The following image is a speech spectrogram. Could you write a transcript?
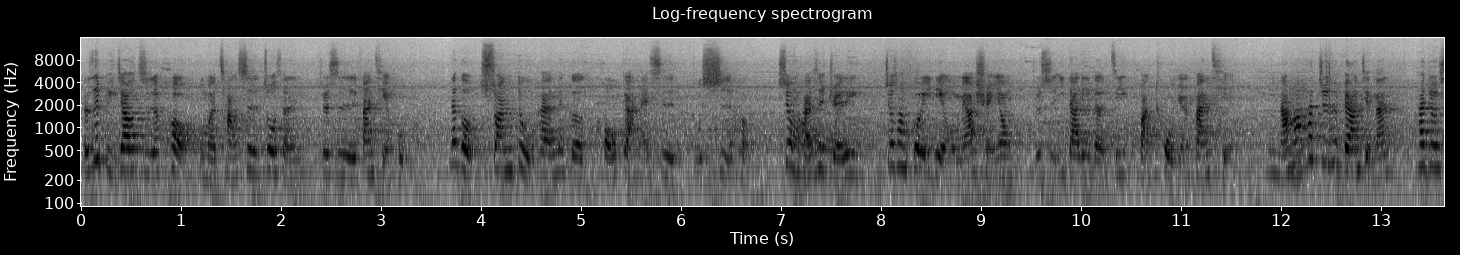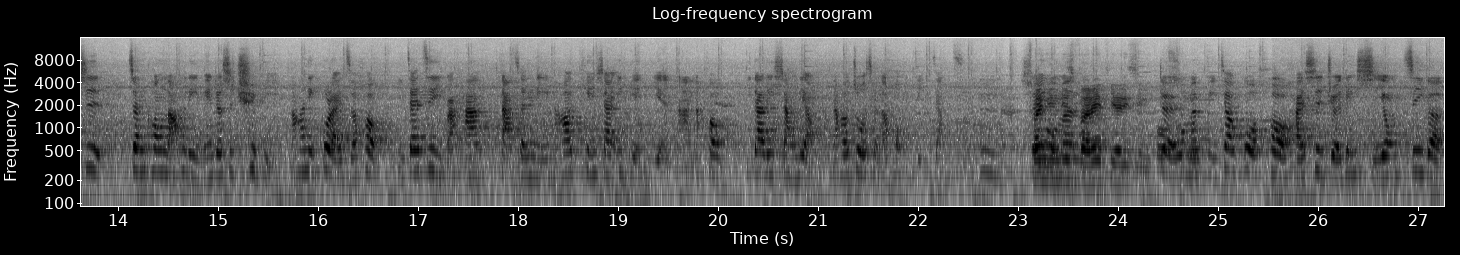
可是比较之后，我们尝试做成就是番茄糊，那个酸度还有那个口感还是不适合，所以我们还是决定，就算贵一点，我们要选用就是意大利的这一款椭圆番茄。然后它就是非常简单，它就是真空，然后里面就是去皮，然后你过来之后，你再自己把它打成泥，然后添加一点盐啊，然后意大利香料，然后做成了红底这样子。所以我们对，我们比较过后，还是决定使用这个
